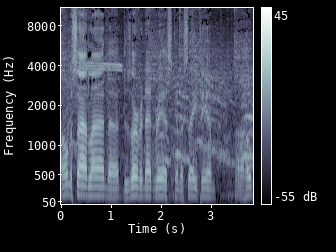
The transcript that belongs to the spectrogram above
on the sideline, uh, deserving that rest, going to save him. Hope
